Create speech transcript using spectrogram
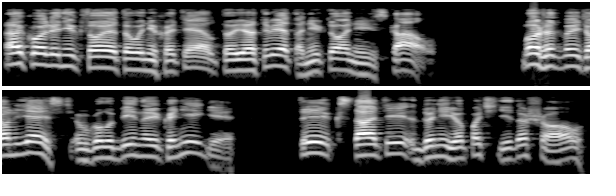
А коли никто этого не хотел, то и ответа никто не искал. Может быть, он есть в голубиной книге. Ты, кстати, до нее почти дошел.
